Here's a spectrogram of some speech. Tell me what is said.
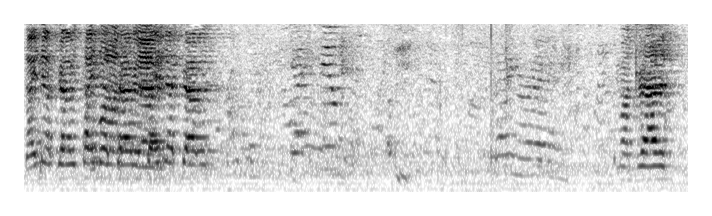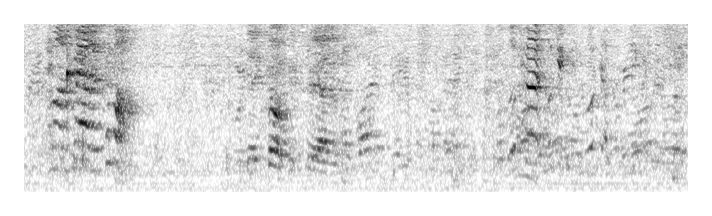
Tighten up, Travis. Tighten up, Travis. Tighten up, Travis. Come on, Travis focused, Travis. Well, look at, look at, look at ridiculous.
